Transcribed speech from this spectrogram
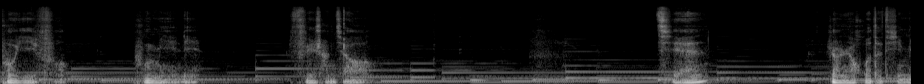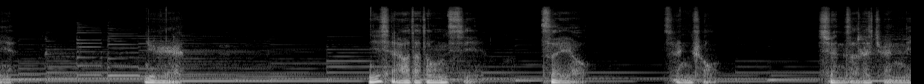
不依附，不迷恋，非常骄傲。钱让人活得体面。女人，你想要的东西，自由、尊重、选择的权利，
